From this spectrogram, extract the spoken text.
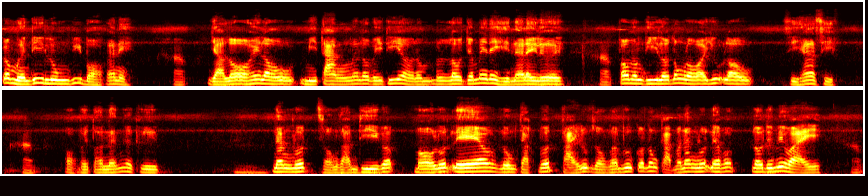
ก็เหมือนที่ลุงพี่บอกนะเนี่ยครับอย่ารอให้เรามีตังค์แล้วเราไปเที่ยว เราเราจะไม่ได้เห็นอะไรเลยครับเพราะบางทีเราต้องรออายุเราสี่ห้าสิบครับ ออกไปตอนนั้นก็คืออืมนั่งรถสองสามทีก็เมารถแล้ว ลงจากรถถ่ายรูปสองสามรูปก็ต้องกลับมานั่งรถแล้วเพราะเราเดินไม่ไหวครับ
